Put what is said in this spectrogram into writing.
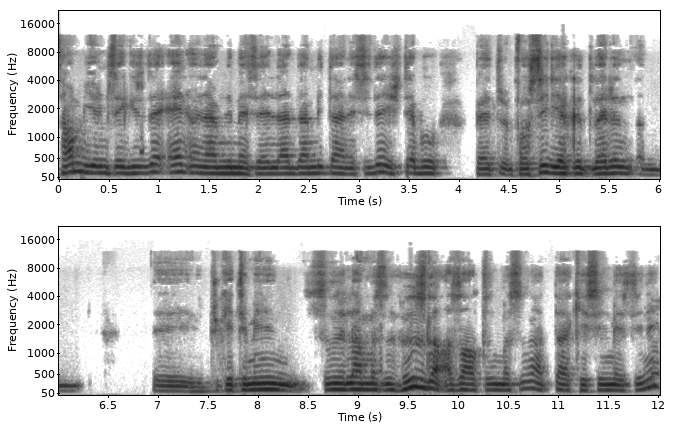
tam 28'de en önemli meselelerden bir tanesi de işte bu petrol, fosil yakıtların e, tüketiminin sınırlanmasını, hızla azaltılmasını hatta kesilmesini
